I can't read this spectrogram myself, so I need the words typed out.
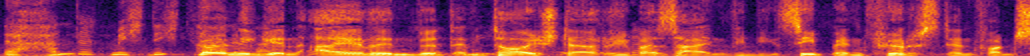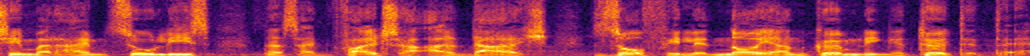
Er handelt mich nicht Königin Eirin wird enttäuscht darüber sein, wie die Sippenfürstin von Schimmerheim zuließ, dass ein falscher Aldarch so viele Neuankömmlinge tötete.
